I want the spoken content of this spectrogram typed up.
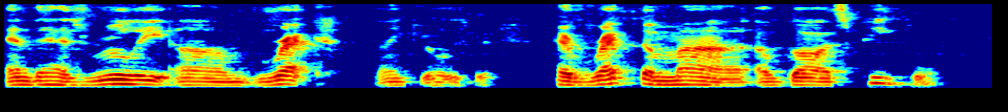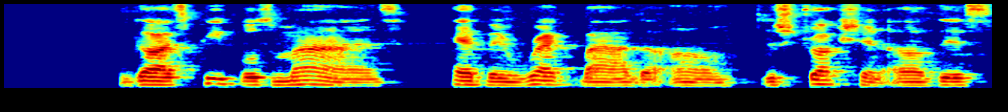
and that has really um, wrecked. Thank you, Holy Spirit. Have wrecked the mind of God's people. God's people's minds have been wrecked by the um, destruction of this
